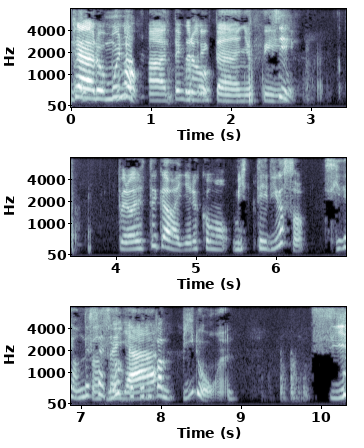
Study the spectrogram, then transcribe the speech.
Claro, muy no, normal. Tengo pero- 30 años, fin. Sí. Pero este caballero es como misterioso. Sí, ¿de dónde salió? Ya- un vampiro, weón. Sí.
